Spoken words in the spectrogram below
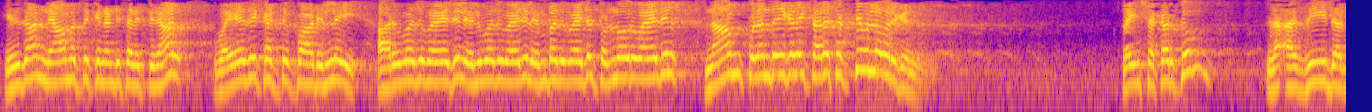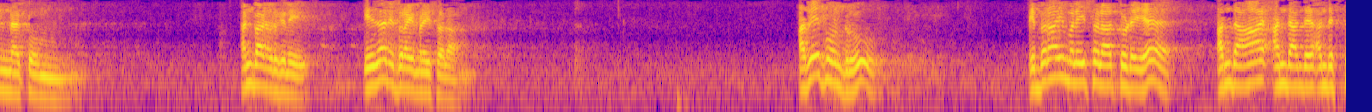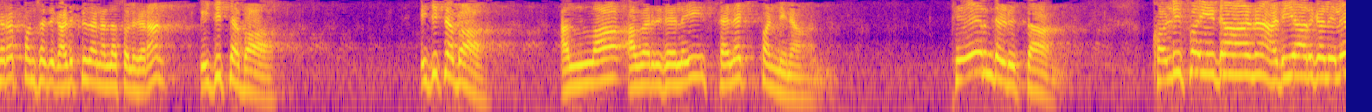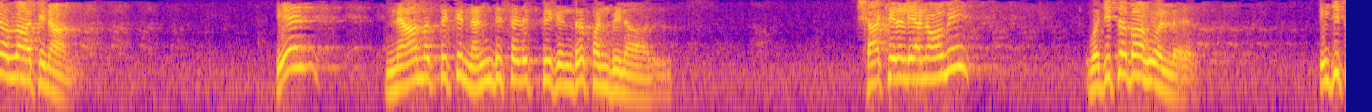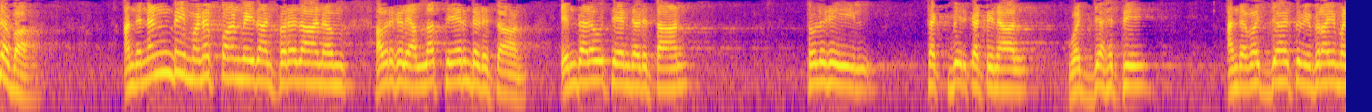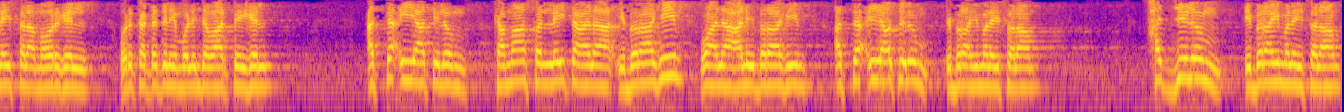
இதுதான் ஞாபகத்துக்கு நன்றி செலுத்தினால் வயது கட்டுப்பாடு இல்லை. அறுபது வயதில் எழுபது வயதில் எண்பது வயதில் தொண்ணூறு வயதில் நாம் குழந்தைகளை தர சக்தி உள்ளவர்கள். லைன் சக்கர்த்தும் அன்பானவர்களே இதுதான் இப்ராஹிம் அலைஹிஸ்ஸலாம் அதே போன்று இப்ராஹிம் அலைஹிஸ்ஸலாத்துடைய அந்த ஆ- அந்த அந்த அந்த சிறப்பம்சத்துக்கு அடுத்துதான் நல்லா சொல்கிறான் இஜித்தபா இஜித்தபா அல்லாஹ் அவர்களை செலக்ட் பண்ணினான். தேர்ந்தெடுத்தான். குவாலிஃபைடான அடியார்களிலே அல்லாக்கினான் ஏன்? நாமத்துக்கு நன்றி செலுத்துகின்ற பண்பினால். ஷாக்கிர் அலியா நோமி வஜித்தபாகு அல்ல. இஜித்தபா. அந்த நன்றி மனப்பான்மை தான் பிரதானம். அவர்களை அல்லாஹ் தேர்ந்தெடுத்தான். எந்த அளவு தேர்ந்தெடுத்தான்? தொழுகையில் தக்பீர் கட்டினால் வஜ்ஜகத்து அந்த வஜ்ஜகத்தும் இப்ராஹிம் அலைஹிஸ்ஸலாம் அவர்கள் ஒரு கட்டத்திலே மொழிந்த வார்த்தைகள். அத்தஐயாத்திலும் கமா சொல்லை தாலா இப்ராஹிம் வாலா அலி இப்ராஹிம். அத்தஐயாத்திலும் இப்ராஹிம் அலைஹிஸ்ஸலாம் ஹஜ்ஜிலும் இப்ராஹிம் அலைஹிஸ்ஸலாம்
